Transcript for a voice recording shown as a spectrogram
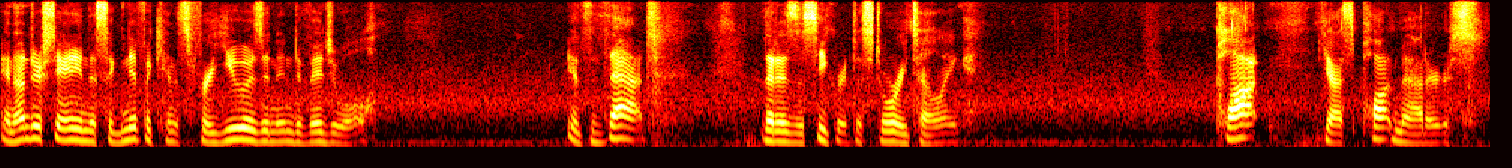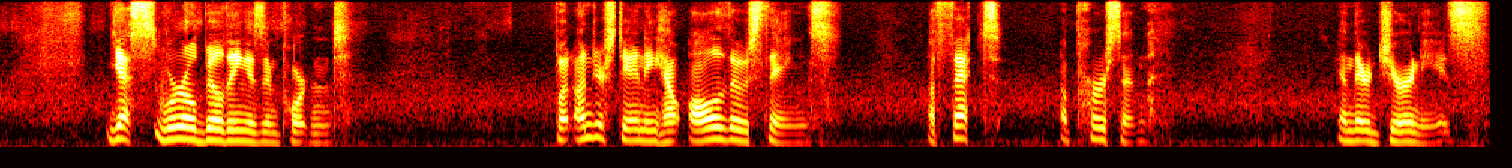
and understanding the significance for you as an individual. It's that that is the secret to storytelling. Plot, yes, plot matters. Yes, world building is important. But understanding how all of those things affect a person and their journeys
